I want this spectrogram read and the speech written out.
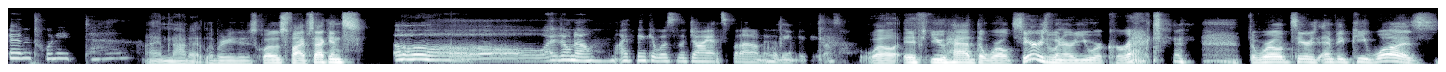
in 2010? I am not at liberty to disclose. Five seconds. Oh, I don't know. I think it was the Giants, but I don't know who the MVP was. Well, if you had the World Series winner, you were correct. the World Series MVP was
